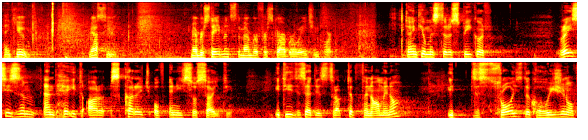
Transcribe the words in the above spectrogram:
Thank you. Merci. Member statements. The member for Scarborough Agincourt. Thank you, Mr. Speaker. Racism and hate are scourge of any society. It is a destructive phenomenon. It destroys the cohesion of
